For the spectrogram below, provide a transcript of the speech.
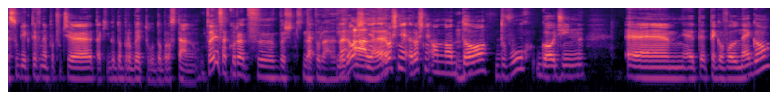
subiektywne poczucie takiego dobrobytu, dobrostanu. To jest akurat dość tak. naturalne, I rośnie, ale... Rośnie, rośnie ono mhm. do dwóch godzin e, te, tego wolnego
